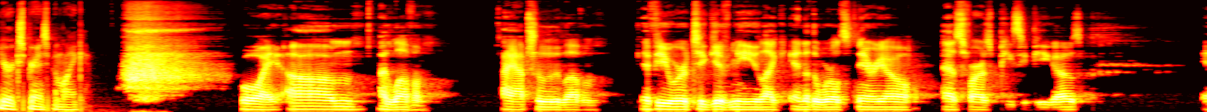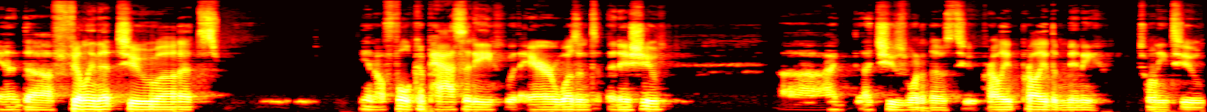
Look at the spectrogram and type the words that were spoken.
your experience been like? Boy, um, I love them. I absolutely love them. If you were to give me like end of the world scenario as far as PCP goes, and uh, filling it to uh, its you know full capacity with air wasn't an issue. Uh, I I choose one of those two. Probably probably the Mini 22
